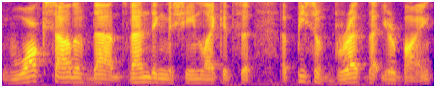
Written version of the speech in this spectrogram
walks out of that vending machine like it's a, a piece of bread that you're buying.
